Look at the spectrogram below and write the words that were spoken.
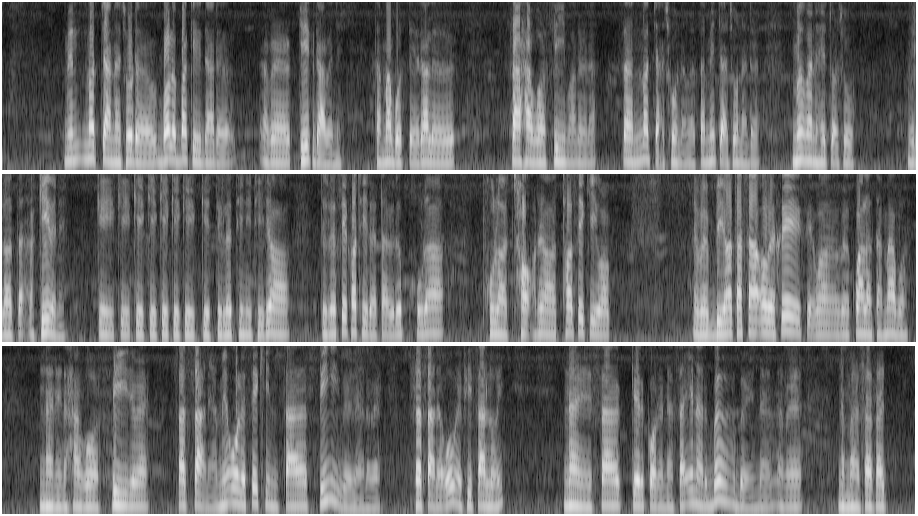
มันนอกจากนะชดบอลบักกีดาเดอเวเค้กดาเวนี่แต่มาบทเตระเลยซาฮาวซีมาเลยนะซานอกจากชนนะมันซาไม่จากชนนะเดเมื่อวันเหตุจ่อโชเวลาตะเก้เวนี่เกเกเกเกเกเกเกเกตื่นละทีนี่ทีเดียวตื่นลเซคข้อทีเดียวแต่เรื่องพูดละพูดละเฉาะเดียวทอดเซคีว่าเวบีอตาซาโอเวเคเขว่าเวกว่าเราแต่มาบ่นั่นเองนะฮะวซีใช่ไหม ဆတ်ဆတ်နဲ့အမင်းအိုလေစိတ်ခင်စာစီပဲလေတော့ပဲဆတ်ဆတ်တော့အိုမေဖီစာလွန်နိုင်စာကေကောရနာစာအနာဘဘနာပဲနမစာစာ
